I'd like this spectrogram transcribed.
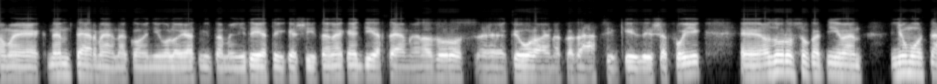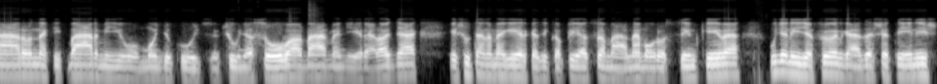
amelyek nem termelnek annyi olajat, mint amennyit értékesítenek, egyértelműen az orosz kőolajnak az átcímkézése folyik. Az oroszokat nyilván nyomott áron nekik bármi jó, mondjuk úgy csúnya szóval, bármennyire eladják, és utána megérkezik a piacra már nem orosz címkével. Ugyanígy a földgáz esetén is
